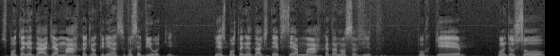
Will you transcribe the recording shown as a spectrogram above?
Espontaneidade é a marca de uma criança, você viu aqui. E a espontaneidade deve ser a marca da nossa vida. Porque quando eu sou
